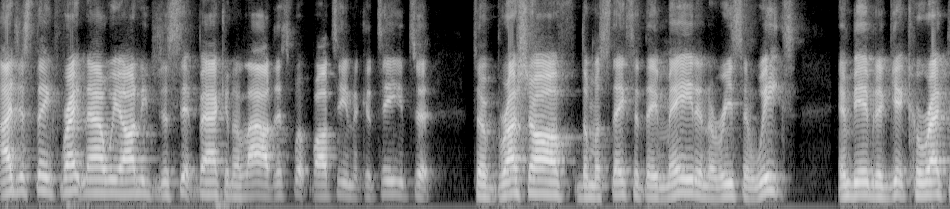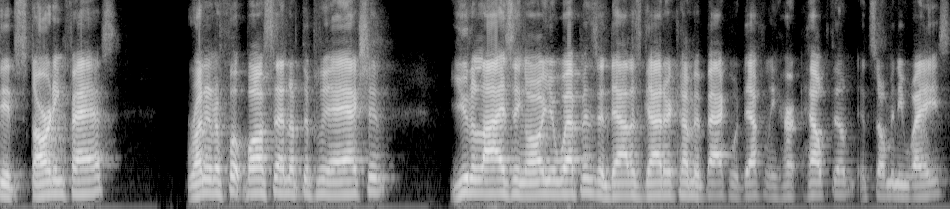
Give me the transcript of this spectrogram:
I just think right now we all need to just sit back and allow this football team to continue to to brush off the mistakes that they made in the recent weeks and be able to get corrected starting fast, running a football, setting up the play action, utilizing all your weapons. And Dallas Goedert coming back will definitely hurt, help them in so many ways.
